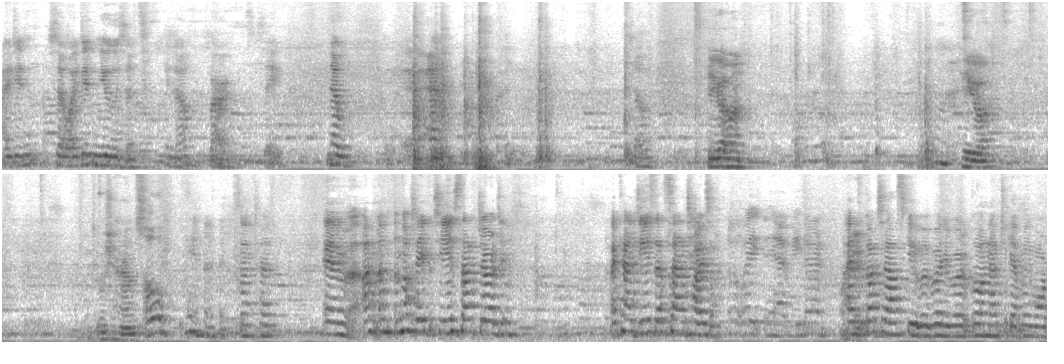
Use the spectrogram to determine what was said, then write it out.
I didn't, so I didn't use it, you know, for see. Now, uh, um, so Here you go, man. Here you go. Wash your hands. oh, Sanitize. Um, I'm, I'm, I'm not able to use that, Georgie. I can't use that sanitizer. oh wait, yeah, be there. I Okay. forgot to ask you whether you were going out to get me more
